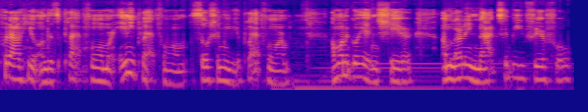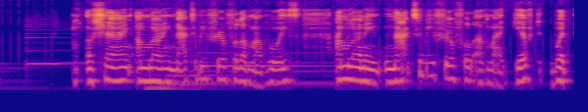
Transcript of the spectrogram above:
put out here on this platform or any platform, social media platform, I want to go ahead and share. I'm learning not to be fearful of sharing. I'm learning not to be fearful of my voice. I'm learning not to be fearful of my gift, what,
